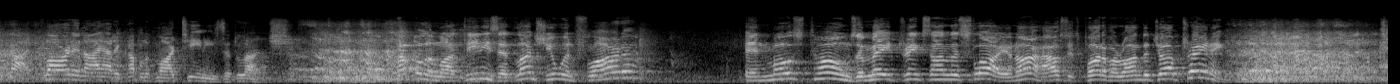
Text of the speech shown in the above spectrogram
forgot. Florida and I had a couple of martinis at lunch. A couple of martinis at lunch, you in Florida? In most homes, a maid drinks on the sly. In our house, it's part of our on-the-job training.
